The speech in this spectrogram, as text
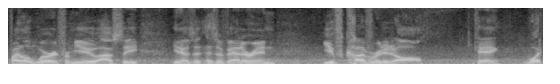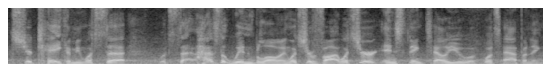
final word from you. Obviously, you know, as a, as a veteran, you've covered it all, okay? What's your take? I mean, what's the, what's the, how's the wind blowing? What's your vibe, what's your instinct tell you of what's happening?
